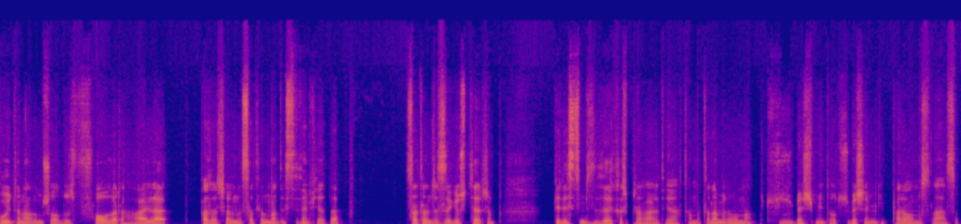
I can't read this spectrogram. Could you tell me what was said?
buydan almış olduğumuz FOV'ları hala pazar çarında satılmadı istediğim fiyata. Satılınca size gösteririm. Biristimizde de kaç para vardı ya? Tam hatırlamıyorum ama 35 miydi? 35 em gibi para olması lazım.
